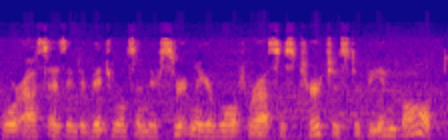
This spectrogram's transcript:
for us as individuals, and there's certainly a role for us as churches to be involved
